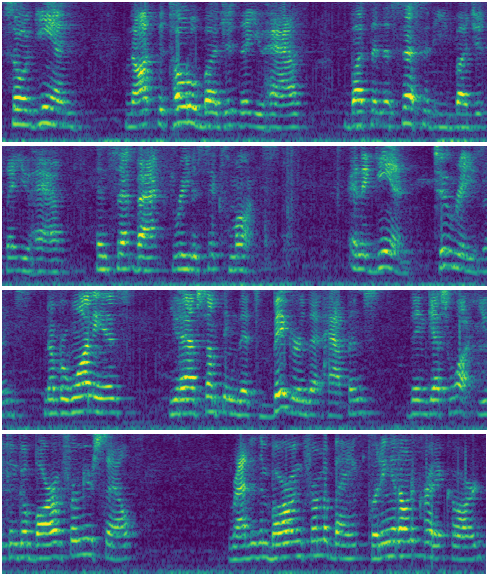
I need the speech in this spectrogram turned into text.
So again, not the total budget that you have, but the necessity budget that you have, and set back three to six months. And again, two reasons. Number one is you have something that's bigger that happens then guess what? You can go borrow from yourself rather than borrowing from a bank, putting it on a credit card,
